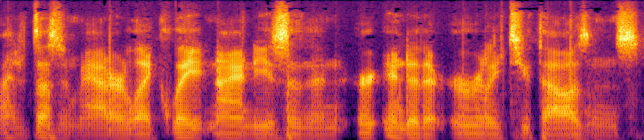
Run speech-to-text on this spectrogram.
it doesn't matter, like late 90s and then er, into the early 2000s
